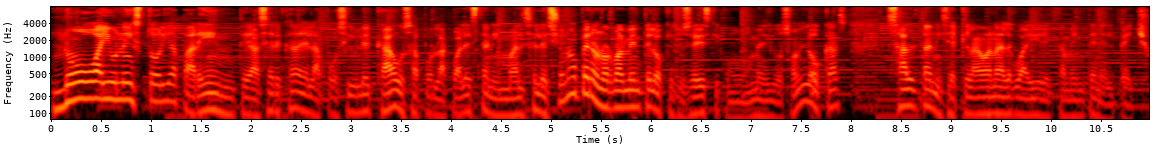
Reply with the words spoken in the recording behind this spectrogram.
No hay una historia aparente acerca de la posible causa por la cual este animal se lesionó, pero normalmente lo que sucede es que como me digo son locas, saltan y se clavan algo ahí directamente en el pecho.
